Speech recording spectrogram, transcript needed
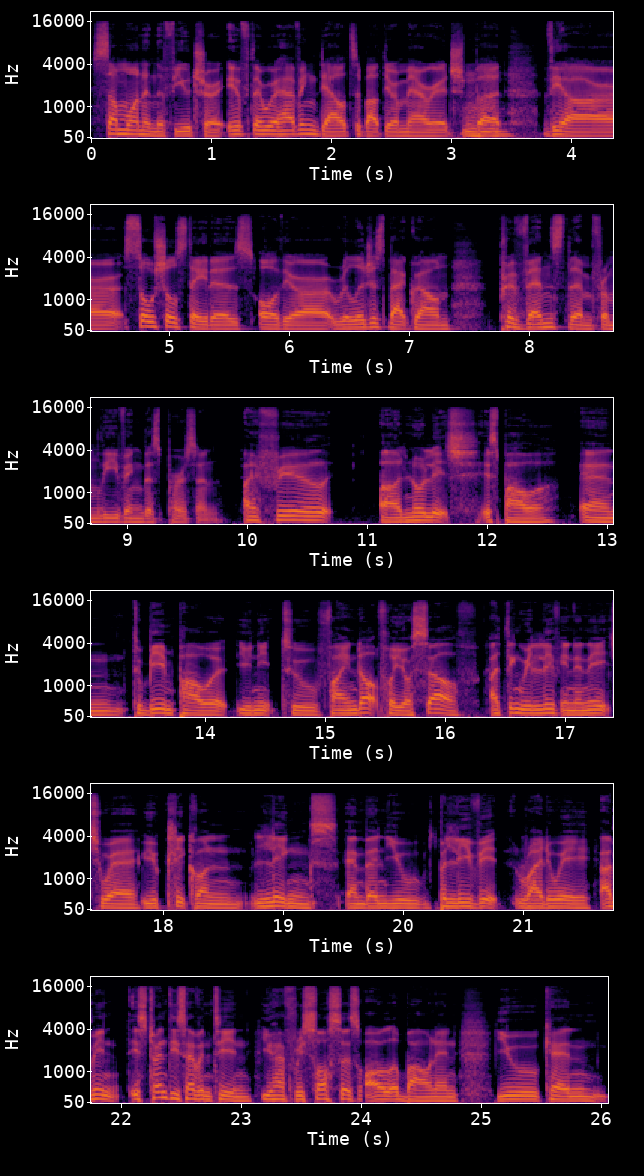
someone in the future if they were having doubts about their marriage, but their social status or their religious background prevents them from leaving this person? I feel uh, knowledge is power. And to be empowered, you need to find out for yourself. I think we live in an age where you click on links and then you believe it right away. I mean, it's 2017. You have resources all abound and you can,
